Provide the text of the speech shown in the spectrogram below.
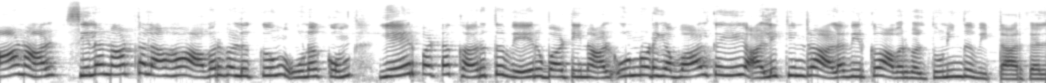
ஆனால் சில நாட்களாக அவர்களுக்கும் உனக்கும் ஏற்பட்ட கருத்து வேறுபாட்டினால் உன்னுடைய வாழ்க்கையை அழிக்கின்ற அளவிற்கு அவர்கள் துணிந்து விட்டார்கள்.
